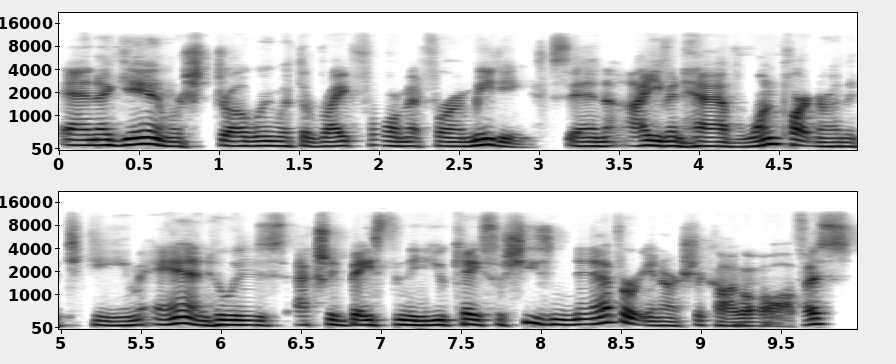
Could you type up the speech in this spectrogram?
and again, we're struggling with the right format for our meetings. And I even have one partner on the team, Anne, who is actually based in the UK. So she's never in our Chicago office.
